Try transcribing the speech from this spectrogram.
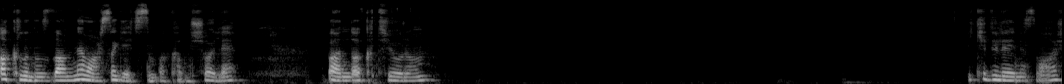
Aklınızdan ne varsa geçsin bakalım şöyle. Ben de akıtıyorum. İki dileğiniz var.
